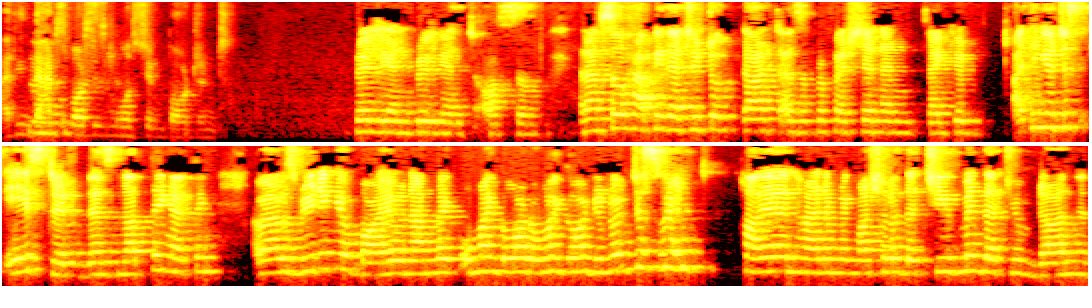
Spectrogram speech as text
I think that's Hmm. what is most important. Brilliant, brilliant, awesome. And I'm so happy that you took that as a profession and like you, I think you just aced it. There's nothing, I think, I, mean, I was reading your bio and I'm like, oh my God, oh my God, you know, it just went higher and higher. And I'm like, mashallah, the achievement that you've done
